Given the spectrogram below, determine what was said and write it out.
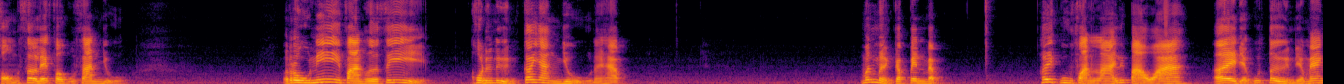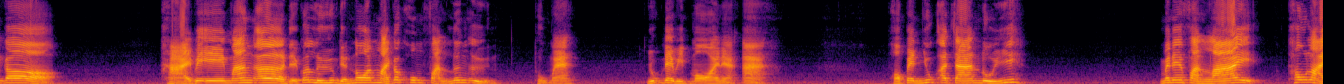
ของเซอร์เล็กเฟอร์กูสันอยู่ รูนี่ฟานเพอร์ซี่ คนอื่นๆก็ยังอยู่นะครับ มันเหมือนกับเป็นแบบ เฮ้ย กูฝันร้ายหรือเปล่าวะ เอ้ย เดี๋ยวกูตื่น เดี๋ยวแม่งก็ หายไปเองมั้ง เออ เดี๋ยวก็ลืม เดี๋ยวนอนใหม่ก็คงฝันเรื่องอื่น ถูกไหม ยุคเดวิดมอยเนี่ย อะพอเป็นยุคอาจารย์หลุย ไม่ได้ฝันร้ายเท่าไหร่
